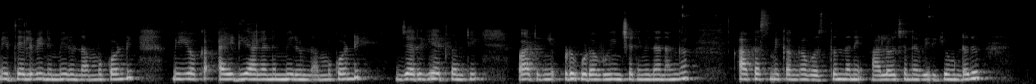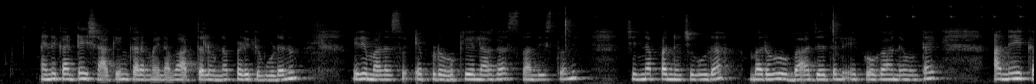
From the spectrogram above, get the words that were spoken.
మీ తెలివిని మీరు నమ్ముకోండి. మీ యొక్క ఐడియాలను మీరు నమ్ముకోండి. జరిగేటువంటి వాటిని ఎప్పుడు కూడా ఊహించని విధానంగా ఆకస్మికంగా వస్తుందని ఆలోచన వీరికి ఉండదు. ఎందుకంటే షాకింగ్కరమైన వార్తలు ఉన్నప్పటికీ కూడాను ఇది మనసు ఎప్పుడు ఒకేలాగా స్పందిస్తుంది. చిన్నప్పటి నుంచి కూడా బరువు బాధ్యతలు ఎక్కువగానే ఉంటాయి. అనేక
